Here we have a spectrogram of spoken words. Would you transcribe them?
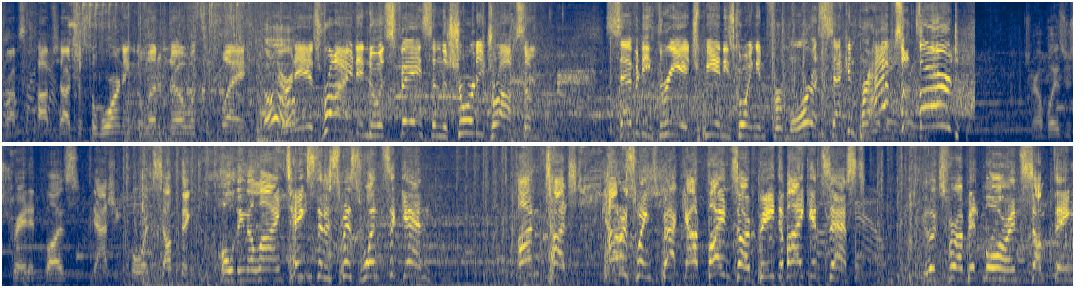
Drops a pop shot, just a warning to let him know what's in play. Oh. There it is, right into his face, and the shorty drops him. 73 HP, and he's going in for more. A second, perhaps a third! Trailblazers traded. Buzz dashing forward. Something holding the line. Takes the dismiss once again. Untouched. Counter swings back out. Finds our B. Devi gets zest. He looks for a bit more and something.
